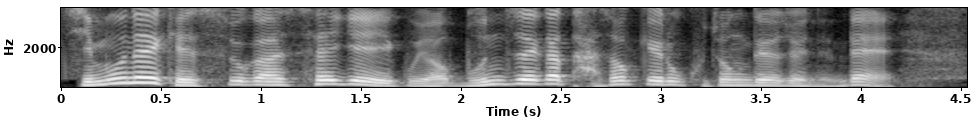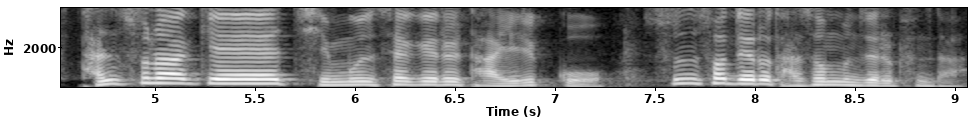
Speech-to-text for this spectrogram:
지문의 개수가 3개이고요. 문제가 5개로 구성되어져 있는데, 단순하게 지문 3개를 다 읽고 순서대로 다섯 문제를 푼다.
